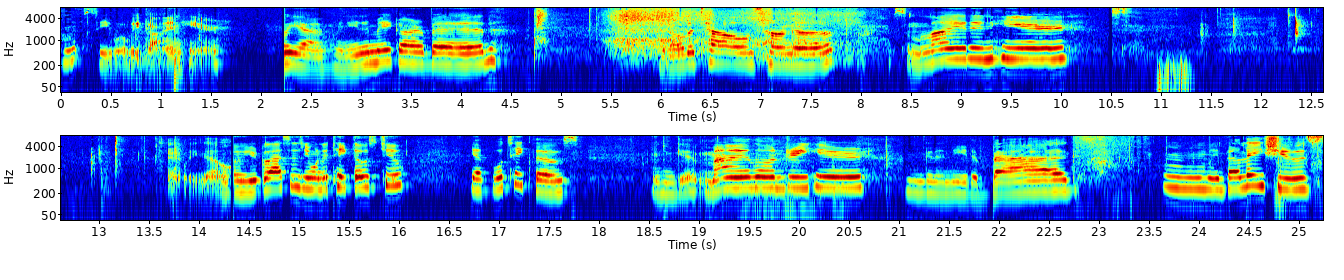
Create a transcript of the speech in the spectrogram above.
Let's see what we got in here. Oh yeah, we need to make our bed. Get all the towels hung up. Get some light in here. There we go. Oh, your glasses, you want to take those too? Yep, we'll take those. And get my laundry here. I'm gonna need a bag. Oh, my ballet shoes.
